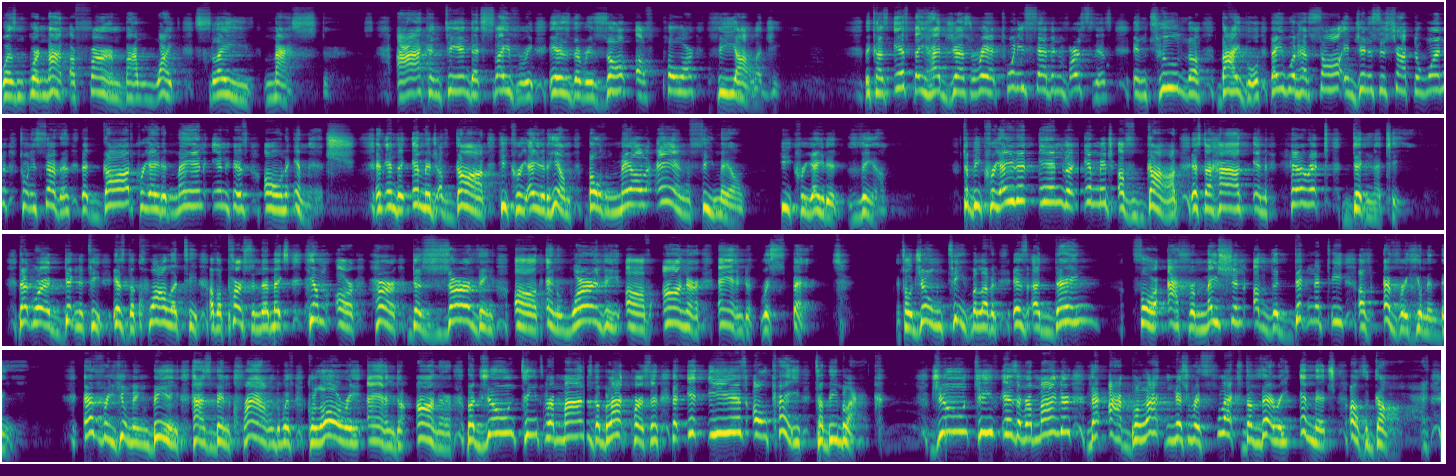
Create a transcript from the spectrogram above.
was, were not affirmed by white slave masters. I contend that slavery is the result of poor theology. Because if they had just read 27 verses into the Bible, they would have saw in Genesis chapter 1, 27 that God created man in his own image. And in the image of God, he created him, both male and female. He created them. To be created in the image of God is to have inherent dignity. That word dignity is the quality of a person that makes him or her deserving of and worthy of honor and respect. And so Juneteenth, beloved, is a day for affirmation of the dignity of every human being. Every human being has been crowned with glory and honor. But Juneteenth reminds the black person that it is okay to be black. Juneteenth is a reminder that our blackness reflects the very image of God.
